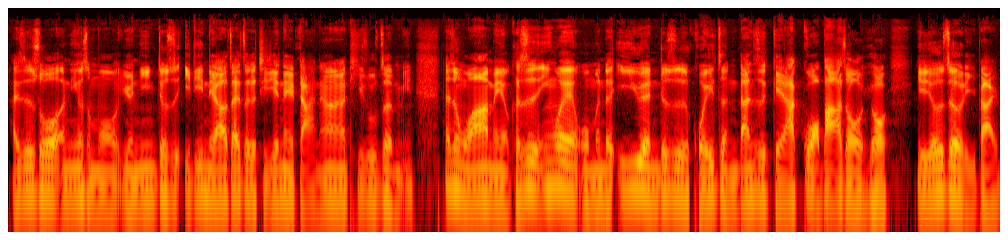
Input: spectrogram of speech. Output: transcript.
还是说、呃、你有什么原因，就是一定得要在这个期间内打，然后要提出证明。但是我妈没有，可是因为我们的医院就是回诊单是给她挂八周以后，也就是这个礼拜，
